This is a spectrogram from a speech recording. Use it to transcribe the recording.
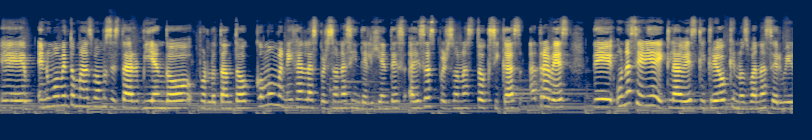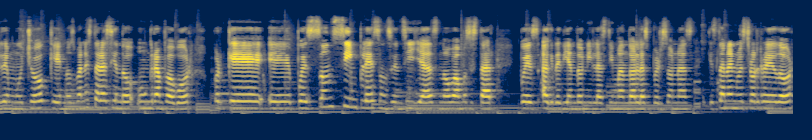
eh, en un momento más vamos a estar viendo, por lo tanto, cómo manejan las personas inteligentes a esas personas tóxicas a través de una serie de claves que creo que nos van a servir de mucho, que nos van a estar haciendo un gran favor, porque eh, pues son simples, son sencillas, no vamos a estar pues agrediendo ni lastimando a las personas que están a nuestro alrededor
